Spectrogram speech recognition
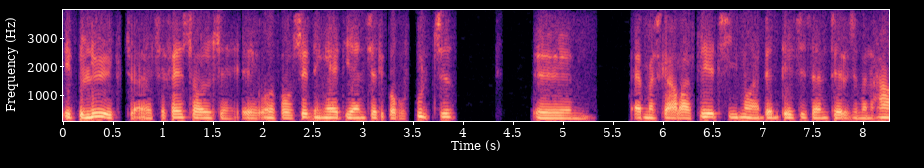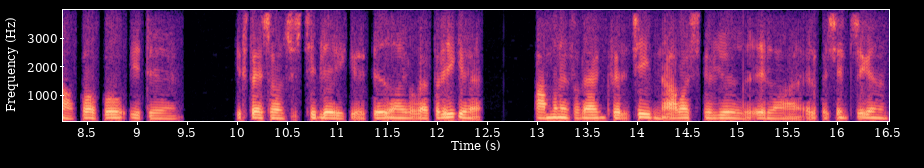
et beløb til, øh, til fastholdelse øh, under forudsætning af, at de ansatte går på fuld tid. Øh, at man skal arbejde flere timer end den deltidsansættelse, man har, for at få et, øh, et fastholdelsestillæg øh, bedre. Jo i hvert fald ikke rammerne for hverken kvaliteten, arbejdsmiljøet eller, eller patientsikkerheden.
